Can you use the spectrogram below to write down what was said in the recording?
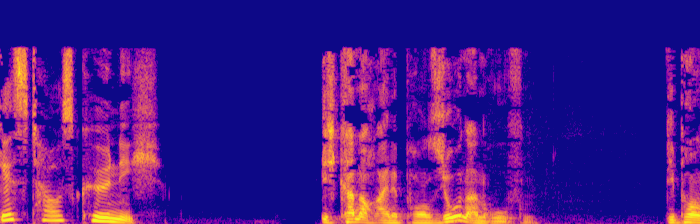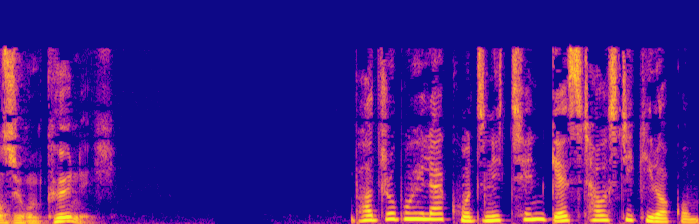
গেস্ট হাউস খৈনিস Ich kann auch eine Pension anrufen. Die Pension König. ভদ্রমহিলা খোঁজ নিচ্ছেন গেস্ট হাউসটি কীরকম।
